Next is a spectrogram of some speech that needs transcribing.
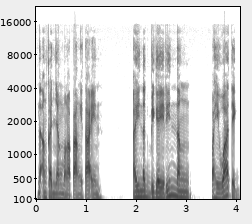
na ang kanyang mga pangitain ay nagbigay rin ng pahiwatig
